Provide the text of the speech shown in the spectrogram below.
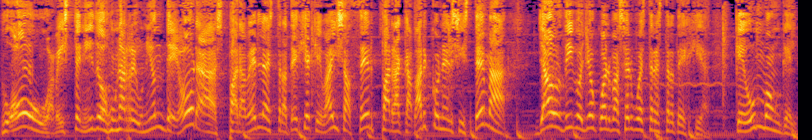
¡Wow! Habéis tenido una reunión de horas para ver la estrategia que vais a hacer para acabar con el sistema. Ya os digo yo cuál va a ser vuestra estrategia. Que un mongel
